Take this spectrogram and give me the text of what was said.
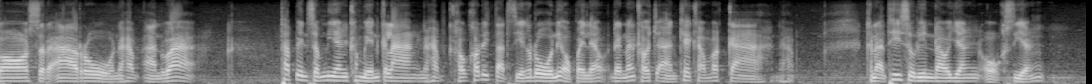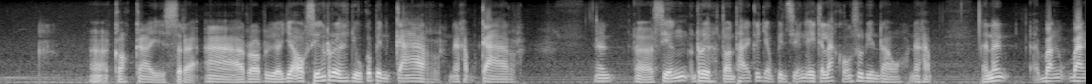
กอสระอาโรนะครับ อ่านว่าถ้าเป็นสำเนียงเขมรกลางนะครับเขาเขาได้ตัดเสียงโรนี่ออกไปแล้ว ดังนั้นเขาจะอ่านแค่คำว่ากานะครับ ขณะที่สุรินเรายังออกเสียงอากอไก่สระอารอเรือยังออกเสียงเรืออยู่ก็เป็นการนะครับการเสียงเรือตอนท้ายก็ยังเป็นเสียงเอกลักษณ์ของสุรินเรานะครับดังนั้นบางบาง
